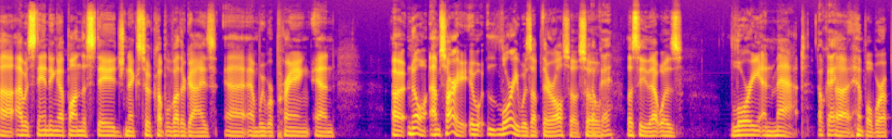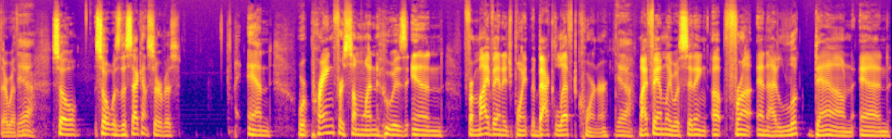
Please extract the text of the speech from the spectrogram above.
uh, i was standing up on the stage next to a couple of other guys uh, and we were praying and uh, no i'm sorry it, lori was up there also so Okay. let's see that was lori and matt Okay. uh, hempel were up there with me Yeah. so so it was the second service and we're praying for someone who is in from my vantage point the back left corner Yeah. my family was sitting up front and i looked down and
